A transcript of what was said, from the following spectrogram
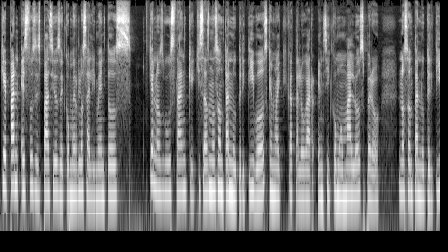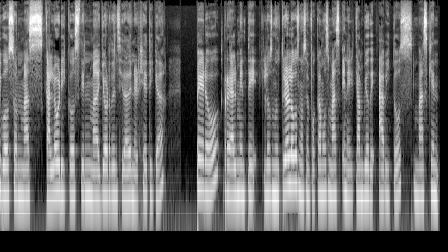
quepan estos espacios de comer los alimentos que nos gustan, que quizás no son tan nutritivos, que no hay que catalogar en sí como malos, pero no son tan nutritivos, son más calóricos, tienen mayor densidad energética. Pero realmente los nutriólogos nos enfocamos más en el cambio de hábitos, más que en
